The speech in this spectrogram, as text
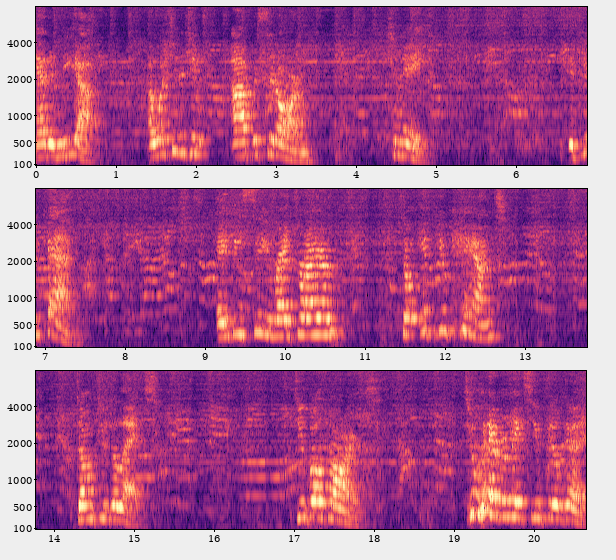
Add a knee up. I want you to do opposite arm to knee. If you can. ABC, right dryer? So if you can't, don't do the legs. Do both arms. Do whatever makes you feel good.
